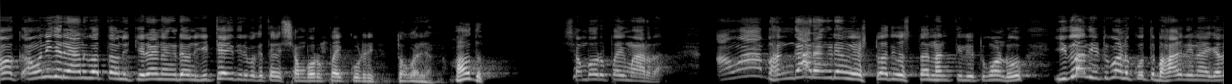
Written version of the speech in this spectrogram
ಅವ ಅವನಿಗೆ ಏನು ಗೊತ್ತು ಅವನಿಗೆ ಕಿರಾಣಿ ಅಂಗಡಿ ಅವ್ನಿಗೆ ಇಟ್ಟೇ ಇದ್ದಿರ್ಬೇಕಂತೇಳಿ ಶಂಬರ್ ರೂಪಾಯಿ ಕೊಡ್ರಿ ತಗೋರಿ ಹೌದು. ಶಂಬರ್ ರೂಪಾಯಿ ಮಾರ್ದ. ಅವ ಬಂಗಾರ ಅಂಗಡಿ ಅವ ಎಷ್ಟೋ ದಿವಸ ತನ್ನ ಇಟ್ಕೊಂಡು ಇಟ್ಕೊಂಡು ಇದೊಂದು ಇಟ್ಕೊಂಡು ಕೂತು ಭಾಳ ದಿನ ಆಗ್ಯದ.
